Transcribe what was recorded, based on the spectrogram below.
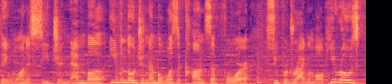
they want to see Janemba. Even though Janemba was a concept for Super Dragon Ball Heroes,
